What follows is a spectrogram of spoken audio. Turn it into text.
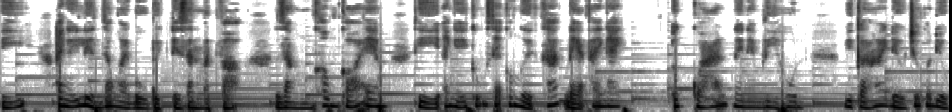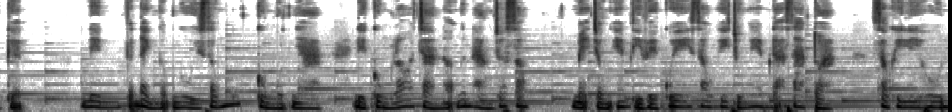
ý, anh ấy liền ra ngoài bù bịch để dằn mặt vợ, rằng không có em thì anh ấy cũng sẽ có người khác đẻ thai ngay. Ức quá nên em ly hôn vì cả hai đều chưa có điều kiện, nên vẫn đành ngậm ngùi sống cùng một nhà để cùng lo trả nợ ngân hàng cho xong. Mẹ chồng em thì về quê sau khi chúng em đã ra tòa. Sau khi ly hôn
